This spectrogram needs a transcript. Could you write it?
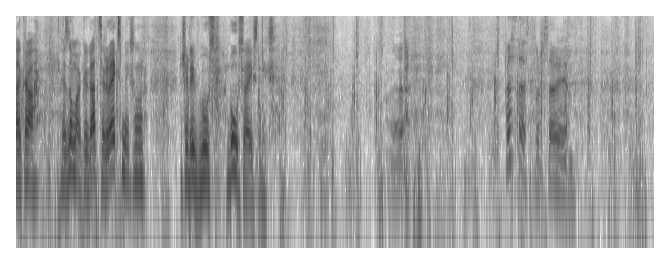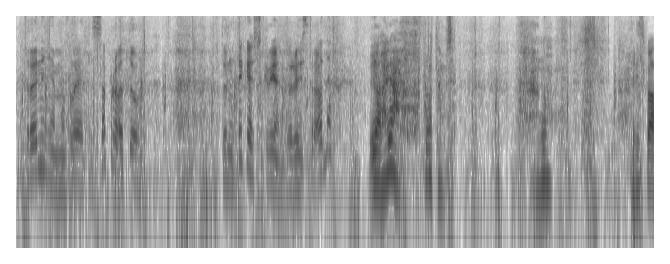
Tā kā es domāju, ka gads ir veiksmīgs un viņš arī būs, būs veiksmīgs. Pastāst par saviem treniņiem mazliet. Es saprotu, tu ne tikai skrien, tu arī strādā. Jā, jā, protams. Nu, principā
